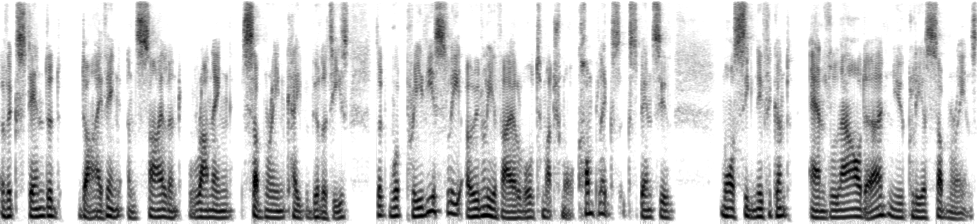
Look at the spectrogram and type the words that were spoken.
of extended diving and silent running submarine capabilities that were previously only available to much more complex, expensive, more significant, and louder nuclear submarines.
